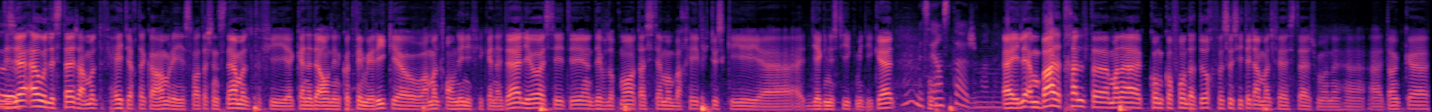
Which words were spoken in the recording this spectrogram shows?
déjà أول stage عملته في حياتي وقتها عمري 17 سنة عملت في كندا اونلاين كنت في أمريكا وعملت اونلاين في كندا. اللي هو c'était un développement تاع système embarqué في tout ce qui est diagnostic médical mais c'est un stage معناها اي لا من بعد دخلت معناها comme cofondateur في ال société اللي عملت فيها stage معناها donc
